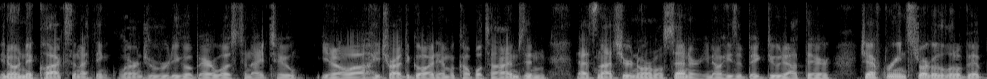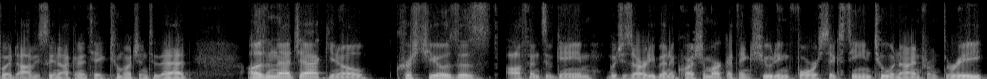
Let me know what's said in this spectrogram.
You know, Nick Claxton, I think, learned who Rudy Gobert was tonight, too. You know, uh, he tried to go at him a couple times, and that's not your normal center. You know, he's a big dude out there. Jeff Green struggled a little bit, but obviously not going to take too much into that. Other than that, Jack, you know, Chris Chiozza's offensive game, which has already been a question mark, I think shooting 4 16, 2 and 9 from three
